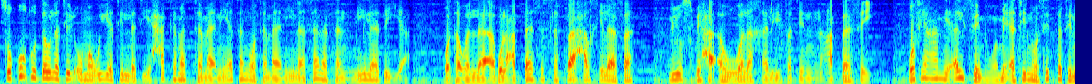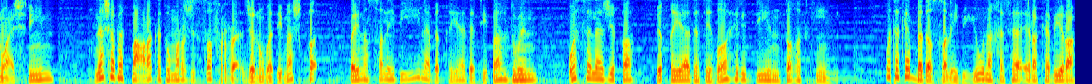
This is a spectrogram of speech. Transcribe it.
سقوط الدولة الأموية التي حكمت 88 سنة ميلادية. وتولى أبو العباس السفاح الخلافة ليصبح أول خليفة عباسي. وفي عام 1126 نشبت معركة مرج الصفر جنوب دمشق بين الصليبيين بقيادة بالدوين والسلاجقة بقيادة ظاهر الدين طغتكين. وتكبد الصليبيون خسائر كبيرة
